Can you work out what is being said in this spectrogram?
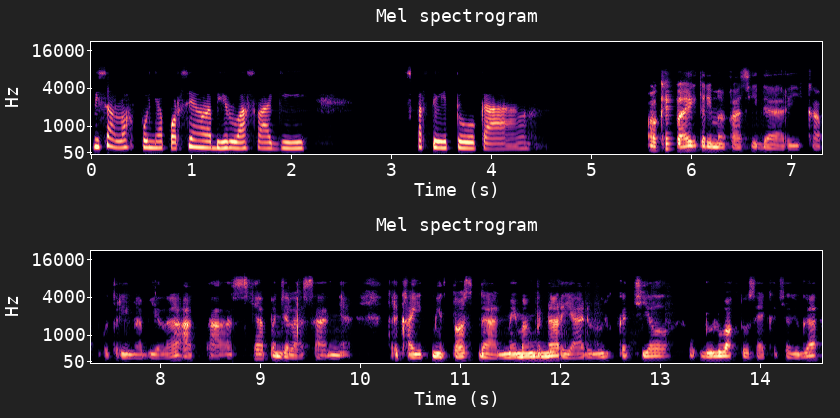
bisa loh punya porsi yang lebih luas lagi. Seperti itu, Kang. Oke, baik. Terima kasih dari Kak Putri Nabila atas ya penjelasannya terkait mitos dan memang benar ya dulu kecil, dulu waktu saya kecil juga,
